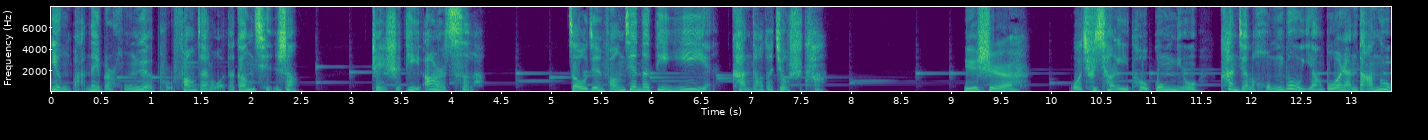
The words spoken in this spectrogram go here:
硬把那本红乐谱放在了我的钢琴上，这是第二次了。走进房间的第一眼看到的就是他，于是我就像一头公牛看见了红布一样勃然大怒。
